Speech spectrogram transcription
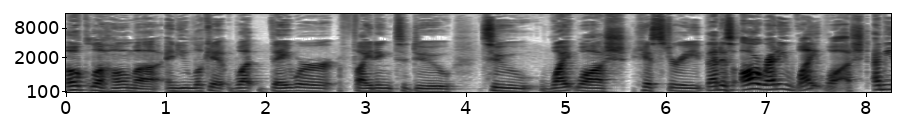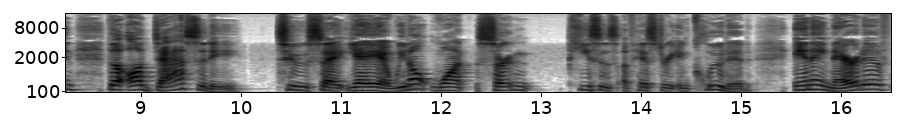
Oklahoma and you look at what they were fighting to do to whitewash history that is already whitewashed. I mean, the audacity to say, yeah, yeah, we don't want certain pieces of history included in a narrative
